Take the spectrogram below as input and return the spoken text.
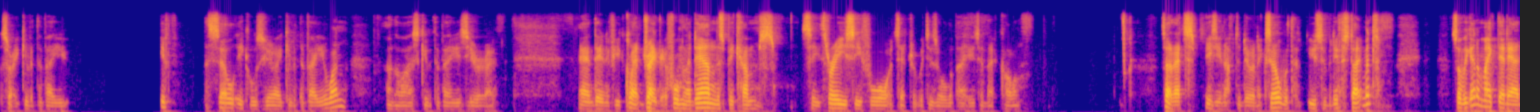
Sorry, give it the value, if the cell equals 0, give it the value 1. Otherwise, give it the value 0. And then if you drag that formula down, this becomes C3, C4, etc., which is all the values in that column. So that's easy enough to do in Excel with the use of an if statement. So we're going to make that our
